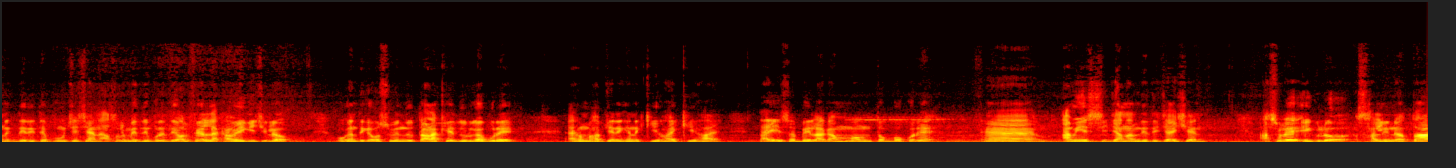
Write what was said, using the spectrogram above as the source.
অনেক দেরিতে পৌঁছেছেন। আসলে মেদিনীপুরে দেওয়াল ফেয়ার লেখা হয়ে গিয়েছিল। ওখান থেকে আবার শুভেন্দু তাড়া খেয়ে দুর্গাপুরে এখন ভাবছেন এখানে কি হয় কি হয়? তাই এসব বেলাগাম মন্তব্য করে আমি এসছি, জানান দিতে চাইছেন। আসলে এগুলো শালীনতা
